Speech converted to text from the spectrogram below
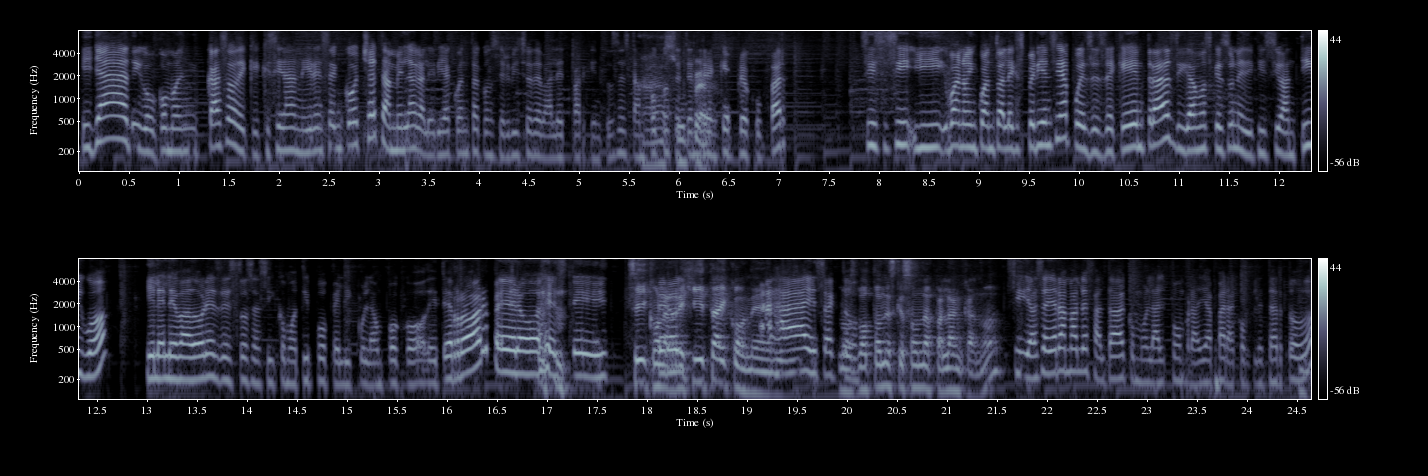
Y ya digo, como en caso de que quisieran ir en coche, también la galería cuenta con servicio de ballet park, entonces tampoco ah, se tendrían que preocupar. Sí, sí, sí. Y bueno, en cuanto a la experiencia, pues desde que entras, digamos que es un edificio antiguo, y el elevador es de estos así como tipo película un poco de terror, pero este... sí, con la rejita y con los botones que son una palanca, ¿no? Sí, o sea, ya nada más le faltaba como la alfombra ya para completar todo,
